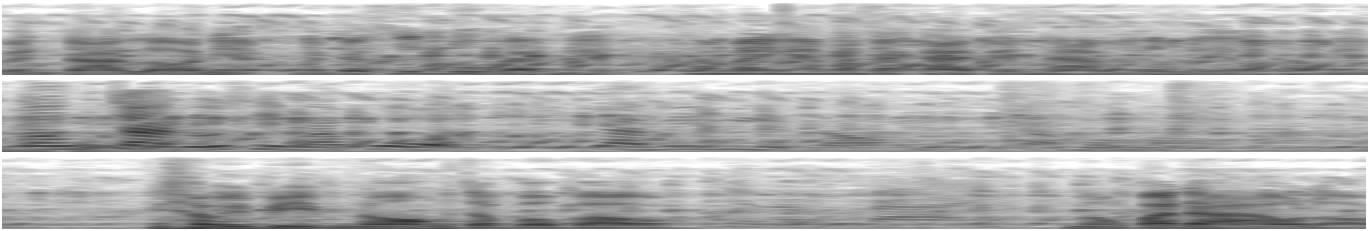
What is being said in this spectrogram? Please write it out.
เป็นจานร้อนเนี่ย มันจะขึ้นรูปแบบนี้ ถ้าไม่งั้นมันจะกลายเป็นน้ำเหลวๆ ถ้าไม่มีลองผงจับดูสิมาโปรดอย่าไปบีบน้องจับเบาๆนะอย่าไปบีบน้องจะเบาเดี๋ยวน้องตายๆ น้องปลาดาวเหรอ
